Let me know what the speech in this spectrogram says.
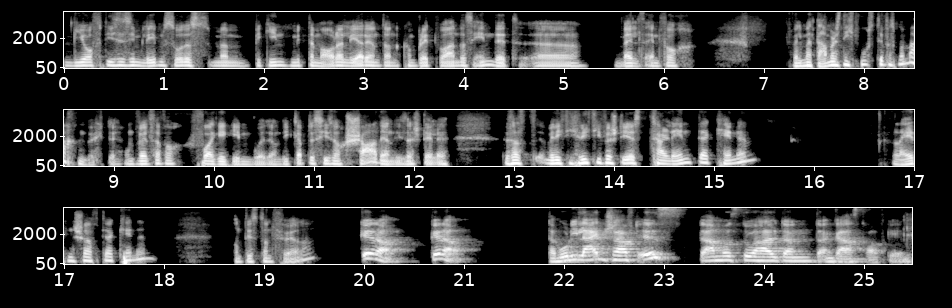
wie oft ist es im Leben so, dass man beginnt mit der Maurerlehre und dann komplett woanders endet, äh, weil es einfach weil man damals nicht wusste, was man machen möchte und weil es einfach vorgegeben wurde. Und ich glaube, das ist auch schade an dieser Stelle, das heißt, wenn ich dich richtig verstehe, ist Talent erkennen, Leidenschaft erkennen und das dann fördern? Genau, genau. Da, wo die Leidenschaft ist, da musst du halt dann, dann Gas drauf geben.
